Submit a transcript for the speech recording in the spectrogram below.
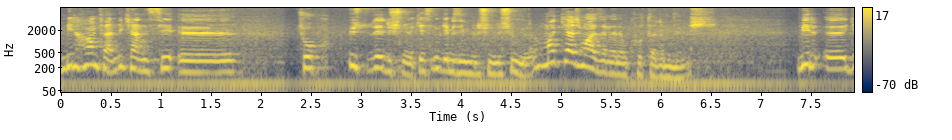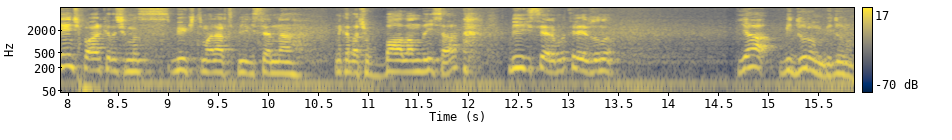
Bir hanımefendi kendisi e, çok üst düzey düşünüyor. Kesinlikle bizim gibi düşün, düşünmüyorum. Makyaj malzemelerimi kurtarırım demiş. Bir e, genç bir arkadaşımız büyük ihtimal artık bilgisayarına ne kadar çok bağlandıysa bilgisayarımı, televizyonu ya bir durun bir durun.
